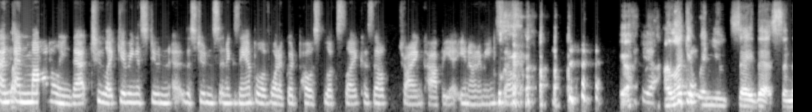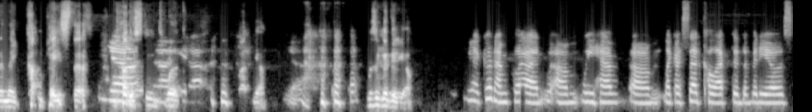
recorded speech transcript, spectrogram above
And and modeling that too like giving a student uh, the students an example of what a good post looks like because they'll try and copy it you know what i mean? So. Yeah. Yeah. I like it when you say this and then they cut and paste the yeah, other students yeah, work yeah. But yeah. Yeah. It was a good video yeah, good. I'm glad. Um, we have, um, like I said, collected the videos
